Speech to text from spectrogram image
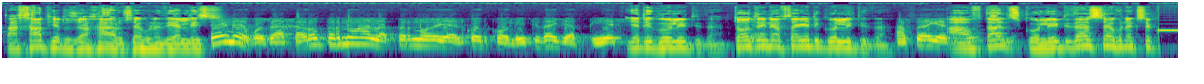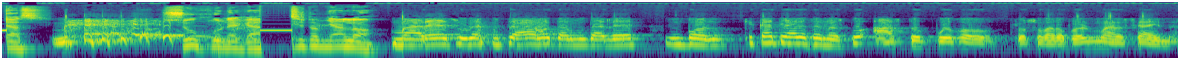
Τα χάπια του Ζαχάρου σε έχουν διαλύσει. Δεν έχω ζάχαρο, παίρνω άλλα. Παίρνω ιαλκό κολίτιδα για πίεση. Για την κολίτιδα. Τότε είναι αυτά για την κολίτιδα. Αυτά για την Αυτά της κολίτιδα σε έχουν ξεκολλιάσει. Σου έχουν γαμίσει το μυαλό. Μ' αρέσουν αυτά όταν μου τα λε. Λοιπόν, και κάτι άλλο θέλω να σου πω. Αυτό που έχω πιο σοβαρό πρόβλημα, Αλσχάιμερ.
